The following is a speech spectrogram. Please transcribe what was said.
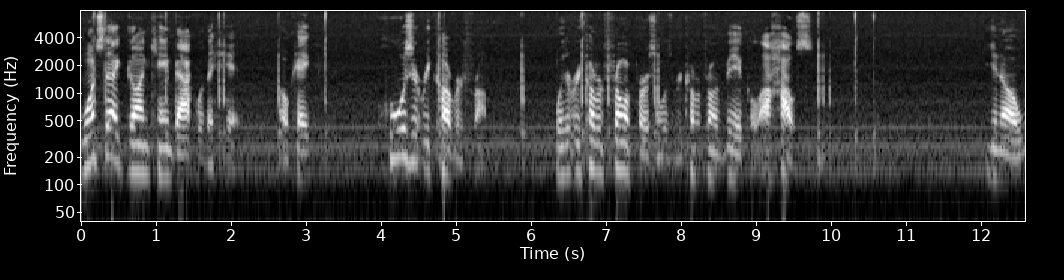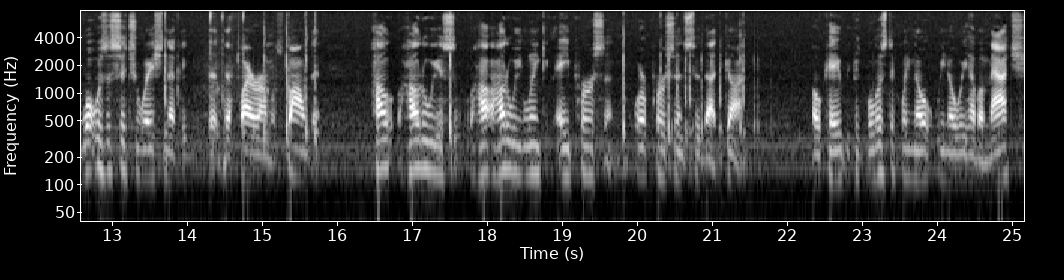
once that gun came back with a hit, okay, who was it recovered from? Was it recovered from a person? Was it recovered from a vehicle, a house? You know, what was the situation that the, that the firearm was found in? How, how do we how, how do we link a person or persons to that gun? Okay, because ballistically, no, we know we have a match.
